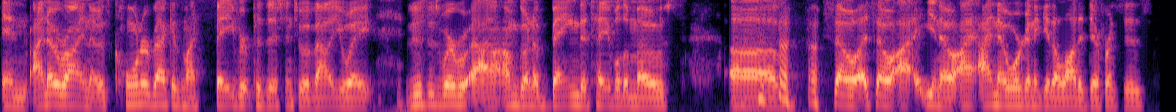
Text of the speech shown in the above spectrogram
and I know Ryan knows, cornerback is my favorite position to evaluate. This is where I'm going to bang the table the most. Um, so so I you know I, I know we're going to get a lot of differences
